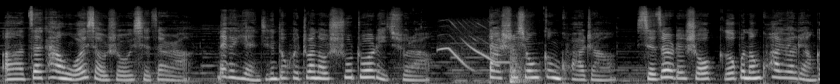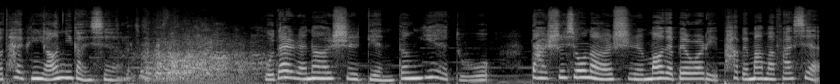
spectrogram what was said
啊，再看我小时候写字儿啊，那个眼睛都会钻到书桌里去了。大师兄更夸张，写字儿的时候胳膊能跨越两个太平洋，你敢信？古代人呢是点灯夜读，大师兄呢是猫在被窝里怕被妈妈发现，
